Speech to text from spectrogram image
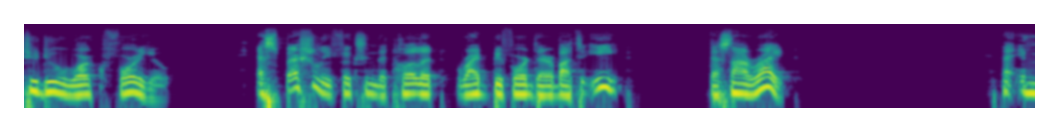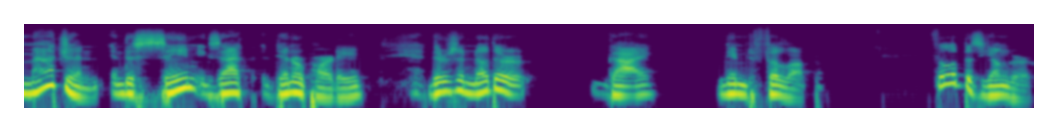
to do work for you, especially fixing the toilet right before they're about to eat? That's not right. Now imagine in the same exact dinner party, there's another guy named Philip. Philip is younger,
